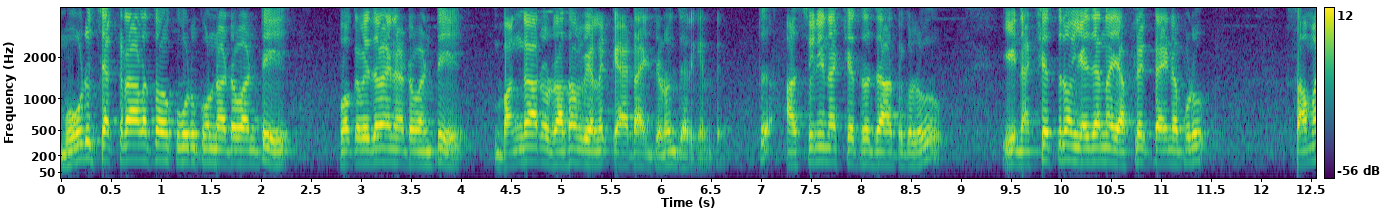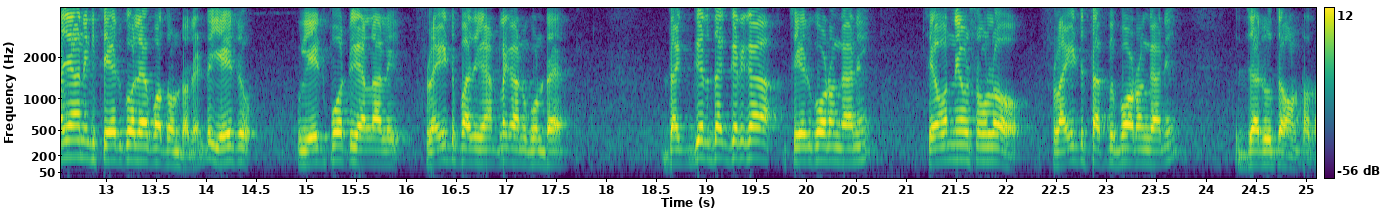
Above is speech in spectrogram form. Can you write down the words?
మూడు చక్రాలతో కూడుకున్నటువంటి ఒక విధమైనటువంటి బంగారు రథం వీళ్ళకి కేటాయించడం జరిగింది. అశ్విని నక్షత్ర జాతకులు ఈ నక్షత్రం ఏదైనా ఎఫ్లెక్ట్ అయినప్పుడు సమయానికి చేరుకోలేకపోతుంటారు. అంటే ఎయిర్ ఎయిర్పోర్ట్కి వెళ్ళాలి ఫ్లైట్ పది గంటలకు అనుకుంటే దగ్గర దగ్గరగా చేరుకోవడం కానీ చివరి నిమిషంలో ఫ్లైట్ తప్పిపోవడం కానీ జరుగుతూ ఉంటుంది.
